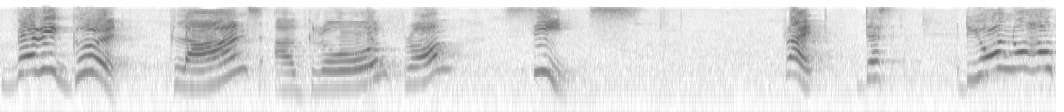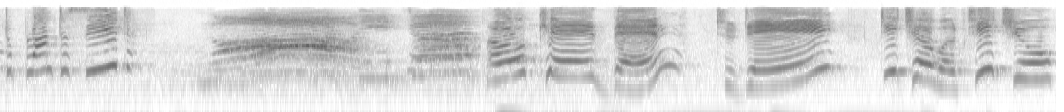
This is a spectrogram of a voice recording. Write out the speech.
Very good. Plants are grown from seeds. Right, does do you all know how to plant a seed? No, teacher. Okay, then today teacher will teach you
